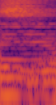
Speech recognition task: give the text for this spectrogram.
Shh.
